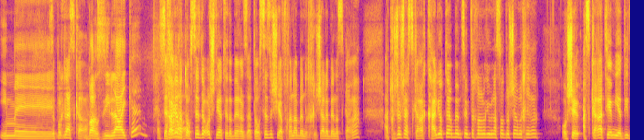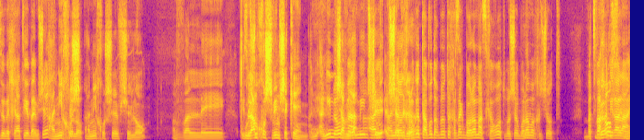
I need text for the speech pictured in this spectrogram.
עם אה, זה פרויקט להשכרה. ברזילי, כן. דרך. אגב, אתה עושה את זה, עוד שנייה תדבר על זה, אתה עושה איזושהי הבחנה בין רכישה לבין השכרה? אתה חושב שהשכרה קל יותר באמצעים טכנולוגיים לעשות מאשר מכירה? או שהשכרה תהיה מיידית ומכירה תהיה בהמשך? אני, חוש... אני חושב שלא, אבל אה, כי כולם שוק- חושבים שכן. אני, אני מאוד עכשיו, מאמין לא- ש, אני- אני שהטכנולוגיה. תעבוד הרבה יותר חזק בעולם ההשכרות מאשר בעולם הרכישות. בטווח הנראה באופן, לעין.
